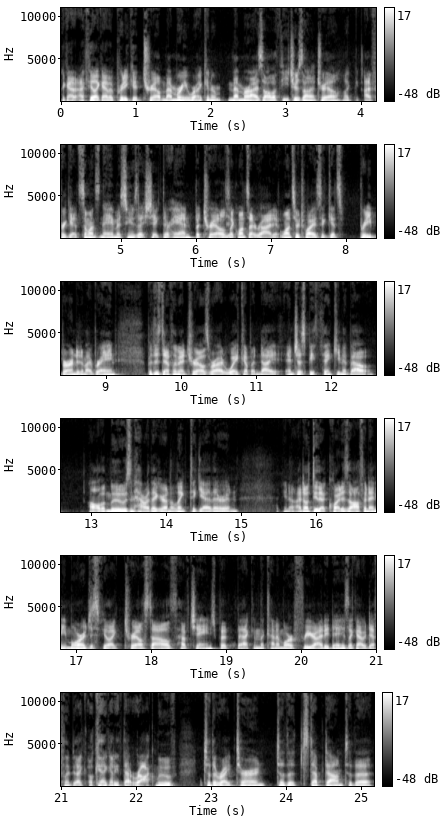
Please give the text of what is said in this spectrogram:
like, I, I, feel like I have a pretty good trail memory where I can memorize all the features on a trail. Like, I forget someone's name as soon as I shake their hand. But trails, yeah. like, once I ride it once or twice, it gets pretty burned into my brain. But there's definitely been trails where I'd wake up at night and just be thinking about all the moves and how are they going to link together and you know, I don't do that quite as often anymore. I just feel like trail styles have changed. But back in the kind of more free riding days, like I would definitely be like, okay, I got to get that rock move to the right turn, to the step down, to the,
